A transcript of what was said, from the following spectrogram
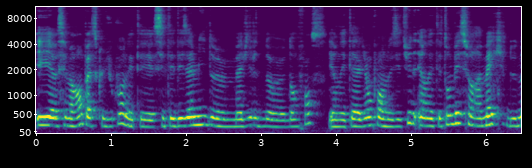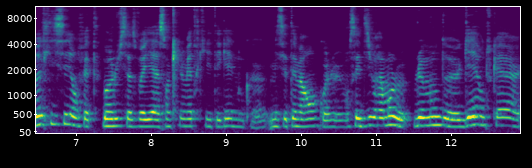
Et euh, c'est marrant parce que du coup on était, c'était des amis de ma ville de- d'enfance et on était à Lyon pour nos études et on était tombé sur un mec de notre lycée en fait. Bon lui ça se voyait à 100 km qu'il était gay donc euh, mais c'était marrant quoi. Le- on s'est dit vraiment le, le monde euh, gay en tout cas euh,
